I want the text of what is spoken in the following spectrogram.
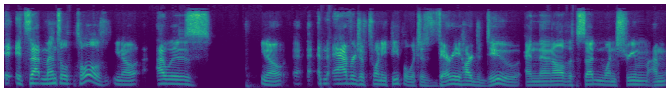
it's that mental toll. Of, you know, I was, you know, an average of 20 people, which is very hard to do. And then all of a sudden one stream, I'm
